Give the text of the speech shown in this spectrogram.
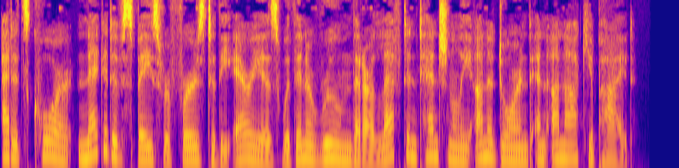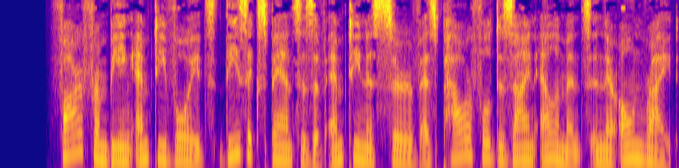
At its core, negative space refers to the areas within a room that are left intentionally unadorned and unoccupied. Far from being empty voids, these expanses of emptiness serve as powerful design elements in their own right,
